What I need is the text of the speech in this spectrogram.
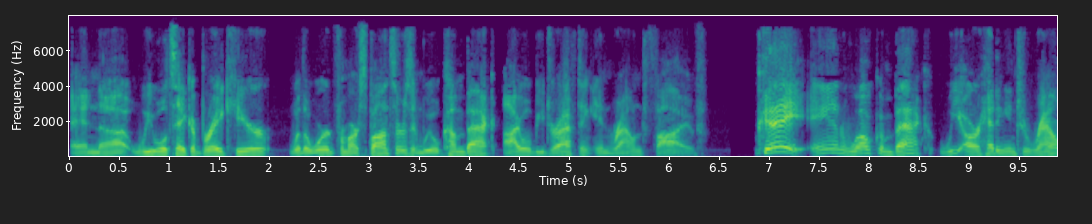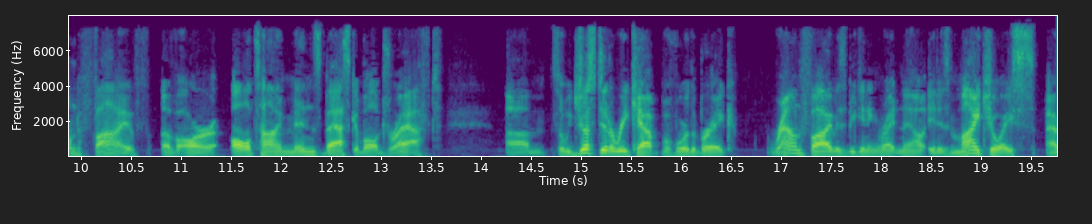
And uh, we will take a break here with a word from our sponsors, and we will come back. I will be drafting in round five. Okay, and welcome back. We are heading into round five of our all-time men's basketball draft. Um, so we just did a recap before the break. Round five is beginning right now. It is my choice. I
